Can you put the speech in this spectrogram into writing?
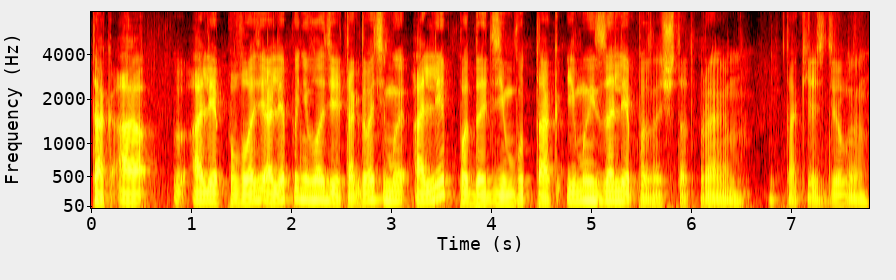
Так, а Алеппо владеет? Алеппо не владеет. Так, давайте мы Алеппо дадим вот так, и мы из Алеппо, значит, отправим. Так я сделаю.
